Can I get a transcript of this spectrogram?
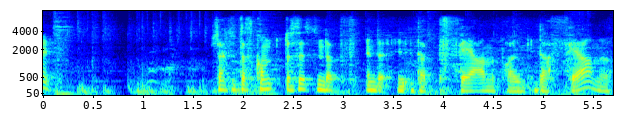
Damit. Ich dachte, das kommt, das ist in der, in der, in der Ferne, vor allem in der Ferne.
